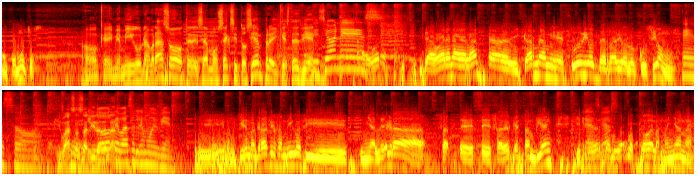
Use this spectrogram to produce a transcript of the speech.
entre muchos. Ok, mi amigo, un abrazo. Te deseamos éxito siempre y que estés bien. Bendiciones. de ahora en adelante a dedicarme a mis estudios de radiolocución. Eso. Y vas a salir y todo adelante. te va a salir muy bien. Sí, muchísimas gracias amigos y me alegra sa- este, saber que están bien y poder saludarlos todas las mañanas.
